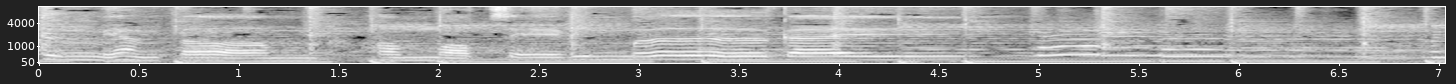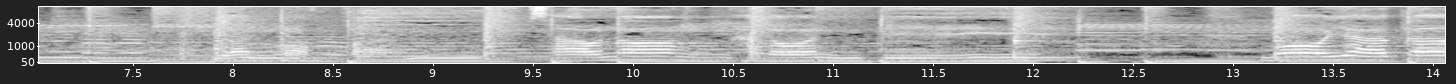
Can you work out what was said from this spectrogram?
ถึงเมียงตอมหอมหมอกเซวินเมื่อไกลย้อนหมอกปันสาวน้องหักอ่อนปี มอยาเก่า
